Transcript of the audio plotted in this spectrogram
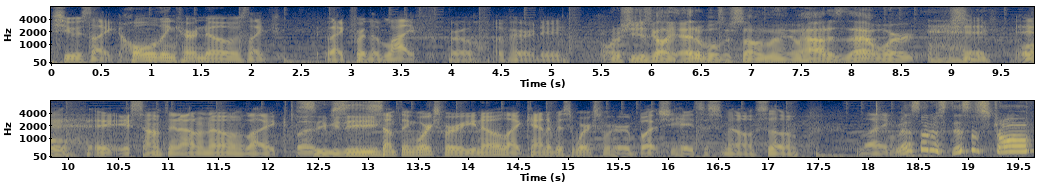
she was like holding her nose, like, like for the life, bro, of her, dude. I wonder if she just got like edibles or something. How does that work? Eh, she, eh, It, it, eh, it's something I don't know, like, but CBD? something works for her, you know, like cannabis works for her, but she hates the smell. So, like, that's this is a strong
